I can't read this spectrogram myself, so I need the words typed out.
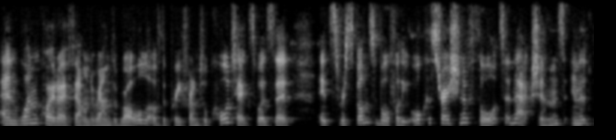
And one quote I found around the role of the prefrontal cortex was that it's responsible for the orchestration of thoughts and actions in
